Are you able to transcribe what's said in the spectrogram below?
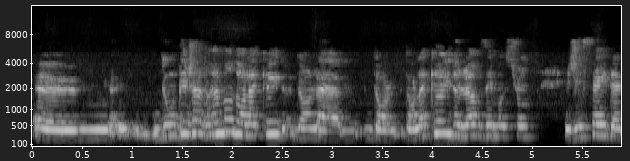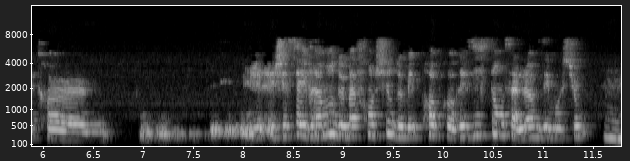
donc, déjà, vraiment dans l'accueil dans la, dans, dans de leurs émotions, j'essaye d'être j'essaye vraiment de m'affranchir de mes propres résistances à leurs émotions mm.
